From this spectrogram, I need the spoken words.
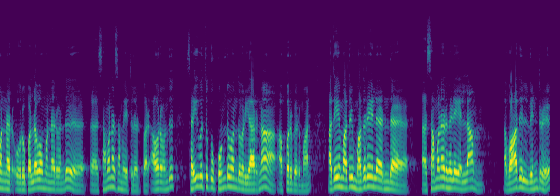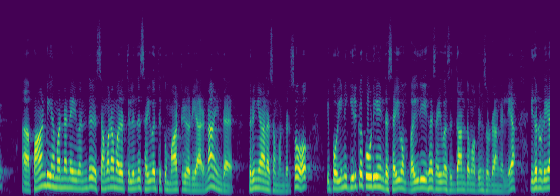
மன்னர் ஒரு பல்லவ மன்னர் வந்து சமண சமயத்தில் இருப்பார். அவரை வந்து சைவத்துக்கு கொண்டு வந்தவர் யாருன்னா அப்பர் பெருமான். அதே மாதிரி மதுரையில் இருந்த சமணர்களை எல்லாம் வாதில் வென்று பாண்டிய மன்னனை வந்து சமண மதத்திலிருந்து சைவத்துக்கு மாற்றியவர் யாருன்னா இந்த திருஞான சம்பந்தர். ஸோ இப்போ இன்றைக்கி இருக்கக்கூடிய இந்த சைவம் வைதீக சைவ சித்தாந்தம் அப்படின்னு சொல்கிறாங்க இல்லையா? இதனுடைய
